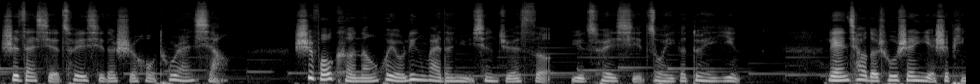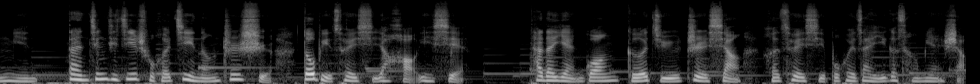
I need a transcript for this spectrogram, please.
是在写翠喜的时候突然想，是否可能会有另外的女性角色与翠喜做一个对应。连翘的出身也是平民。但经济基础和技能、知识都比翠喜要好一些，他的眼光、格局、志向和翠喜不会在一个层面上。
